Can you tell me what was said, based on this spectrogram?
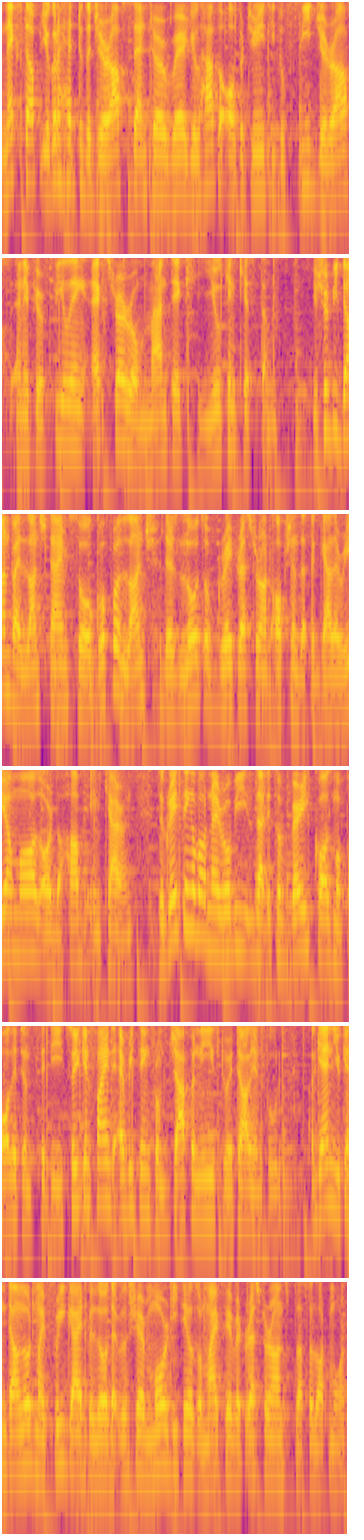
Next up, you're gonna head to the Giraffe Center where you'll have the opportunity to feed giraffes and if you're feeling extra romantic, you can kiss them. You should be done by lunchtime, so go for lunch. There's loads of great restaurant options at the Galleria Mall or the Hub in Karen. The great thing about Nairobi is that it's a very cosmopolitan city, so you can find everything from Japanese to Italian food. Again, you can download my free guide below that will share more details on my favorite restaurants plus a lot more.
